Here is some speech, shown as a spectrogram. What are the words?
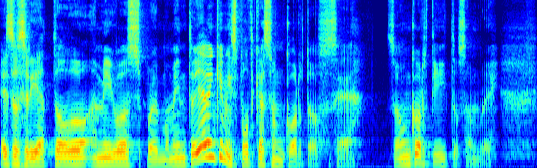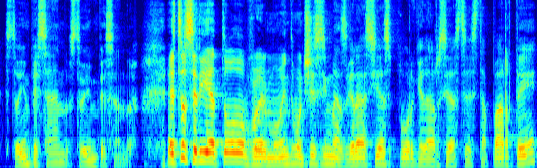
Eso sería todo amigos por el momento. Ya ven que mis podcasts son cortos, o sea, son cortitos, hombre. Estoy empezando, estoy empezando. Esto sería todo por el momento. Muchísimas gracias por quedarse hasta esta parte.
